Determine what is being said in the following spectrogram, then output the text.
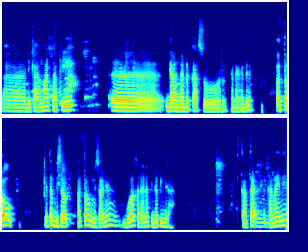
uh, di kamar tapi uh, nggak ngadep kasur kadang-kadang atau kita bisa atau misalnya gue kadang-kadang pindah-pindah kata hmm. karena ini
